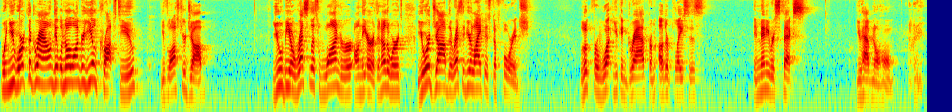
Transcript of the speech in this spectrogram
When you work the ground, it will no longer yield crops to you. You've lost your job. You will be a restless wanderer on the earth. In other words, your job the rest of your life is to forage. Look for what you can grab from other places. In many respects, you have no home.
